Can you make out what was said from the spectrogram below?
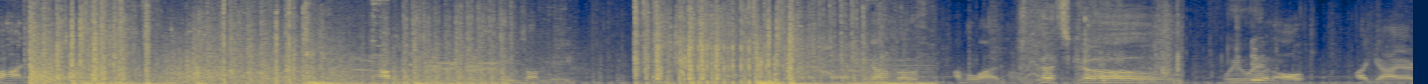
On me. Behind. Team's on me. I got them both. I'm alive. I'm. Let's go. We Do win. all, my guy. I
